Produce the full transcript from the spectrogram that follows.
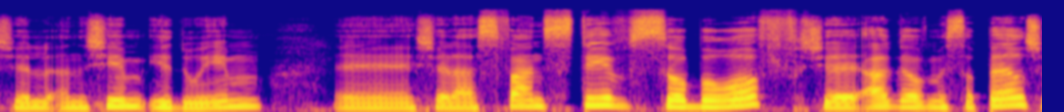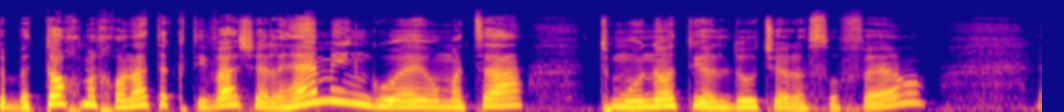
של אנשים ידועים. אה, של האספן סטיב סובורוף, שאגב מספר שבתוך מכונת הכתיבה של המינגווי הוא מצא תמונות ילדות של הסופר. אה,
